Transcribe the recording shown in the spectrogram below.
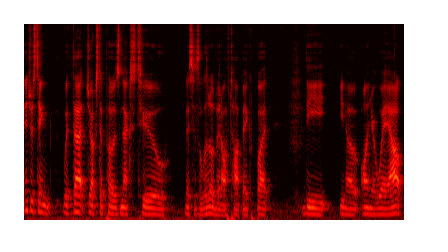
interesting with that juxtaposed next to this is a little bit off topic, but the you know on your way out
